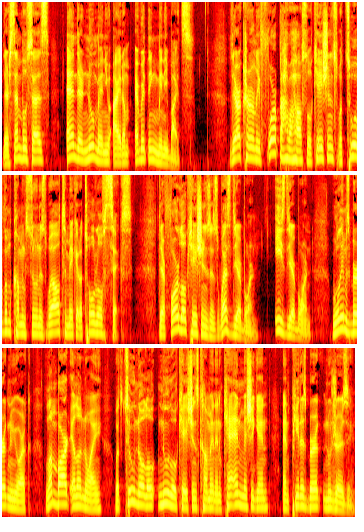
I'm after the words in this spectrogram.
their sembusas, and their new menu item, Everything Mini Bites. There are currently four Qahwah House locations, with two of them coming soon as well to make it a total of six. Their four locations is West Dearborn, East Dearborn, Williamsburg, New York, Lombard, Illinois, with two new locations coming in Canton, Michigan, and Petersburg, New Jersey.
